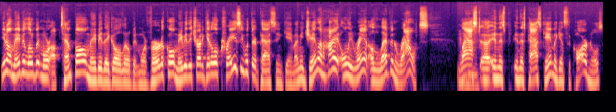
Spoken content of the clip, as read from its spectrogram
you know, maybe a little bit more up tempo. Maybe they go a little bit more vertical. Maybe they try to get a little crazy with their passing game. I mean, Jalin Hyatt only ran 11 routes last uh, in this in this past game against the Cardinals.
